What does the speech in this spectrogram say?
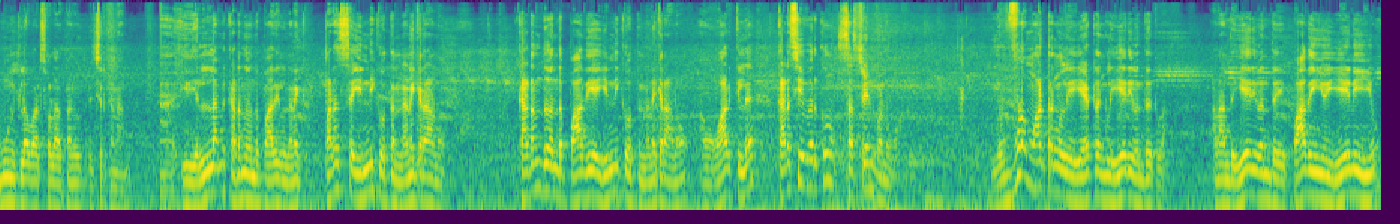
மூணு கிலோவாட் சோலார் பேனல் வச்சுருக்கேன் நான். இது எல்லாமே கடந்து வந்த பாதைகள் நினைக்க பழசை இன்னைக்கு ஒருத்தன் நினைக்கிறானோ? கடந்து வந்த பாதையை என்னைக்கு ஒருத்தன் நினைக்கிறானோ? அவன் வாழ்க்கையில் கடைசி வரைக்கும் சஸ்டெயின் பண்ணுவான். எவ்வளோ மாற்றங்கள் ஏற்றங்கள் ஏறி வந்திருக்கலாம். ஆனால் அந்த ஏறி வந்த பாதையும் ஏணியையும்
